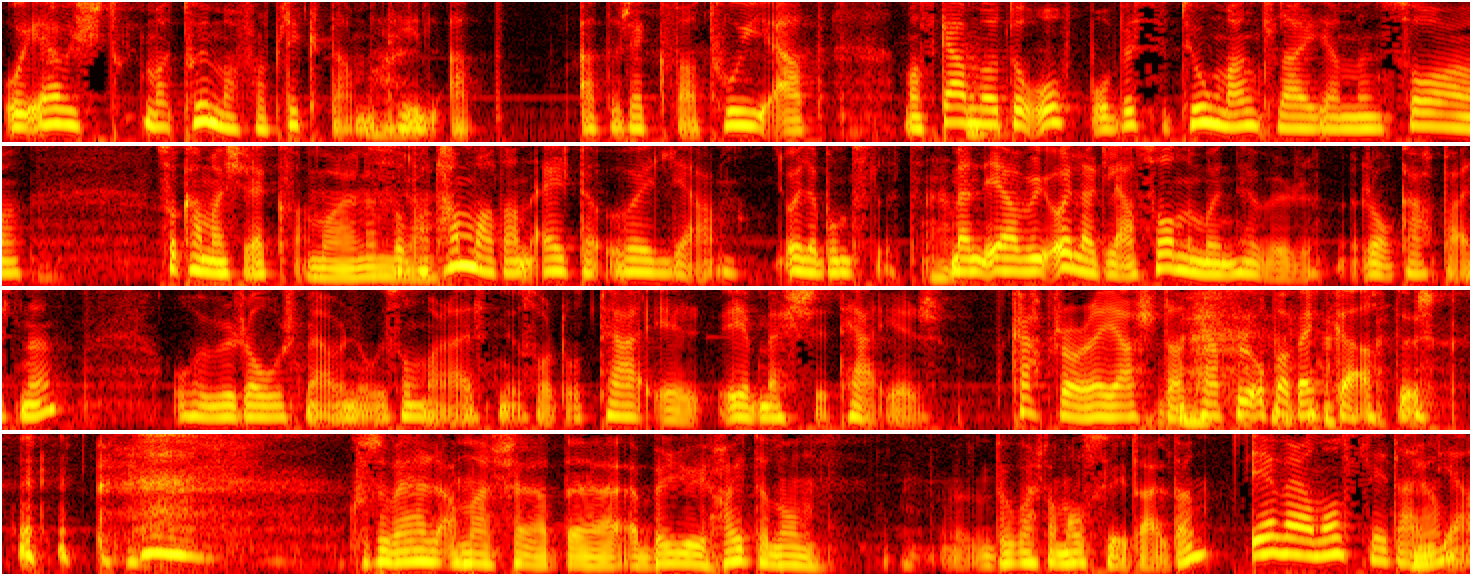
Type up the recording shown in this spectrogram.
og jeg har ikke tog meg forplikta meg til at att räkva tog at man ska möta upp och visst to mangler, ja men så så kan man ikke rekva. Nei, nemlig, så på tammadan er det öliga öliga bundsligt. Ja. Men jag vill öliga glas hon mun hur råka kappa och hur rås med nu i sommarreisen og sånt og det er, er mesh det er kapprar i hjärtat här för uppa vecka åter. Hur så väl annars att jag börjar i Höjtelån Du var målslig i Dalton? Jeg var målslig i Dalton, ja.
